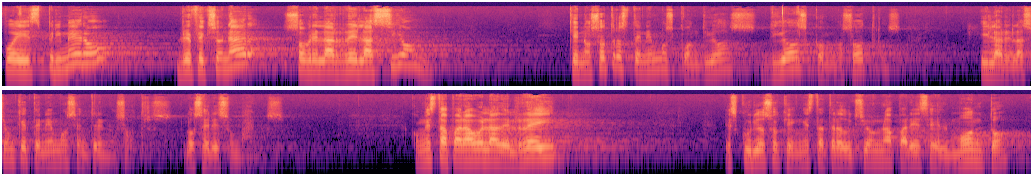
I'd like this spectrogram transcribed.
pues primero, reflexionar sobre la relación que nosotros tenemos con Dios, Dios con nosotros, y la relación que tenemos entre nosotros, los seres humanos. Con esta parábola del rey, es curioso que en esta traducción no aparece el monto,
